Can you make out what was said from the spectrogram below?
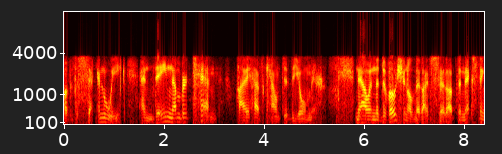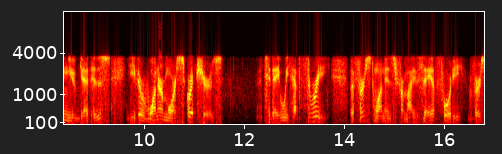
of the second week, and day number 10, I have counted the Omer. Now, in the devotional that I've set up, the next thing you get is either one or more scriptures. Today we have three. The first one is from Isaiah 40, verse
